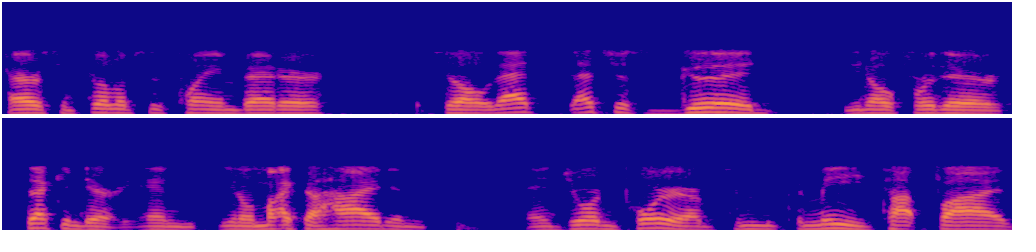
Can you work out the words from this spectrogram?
Harrison Phillips is playing better. So that that's just good, you know, for their secondary. And you know, Micah Hyde and and Jordan Poyer are to, to me top five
